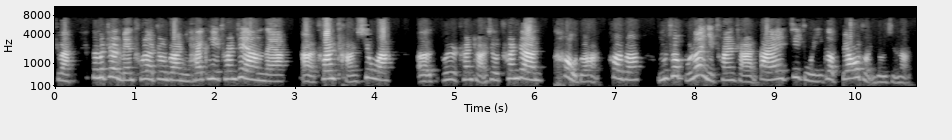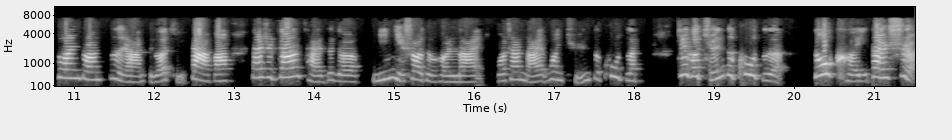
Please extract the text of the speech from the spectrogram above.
是吧？那么这里面除了正装，你还可以穿这样的呀，啊，穿长袖啊，呃，不是穿长袖，穿这样套装套装。我们说不论你穿啥，大家记住一个标准就行了，端庄自然得体大方。但是刚才这个迷你 shirt 和来佛山来问裙子裤子。这个裙子、裤子都可以，但是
